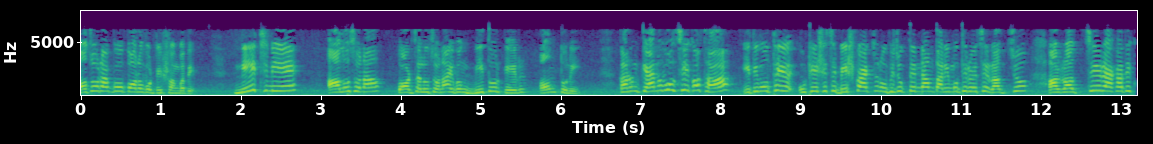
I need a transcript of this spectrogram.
নজর রাখব পরবর্তী সংবাদে। নেট নিয়ে আলোচনা, পর্যালোচনা এবং বিতর্কের অন্ত নেই। কারণ কেন বলছি কথা? ইতিমধ্যে উঠে এসেছে বেশ কয়েকজন অভিযুক্তের নাম, তারই মধ্যে রয়েছে রাজ্য আর রাজ্যের একাধিক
